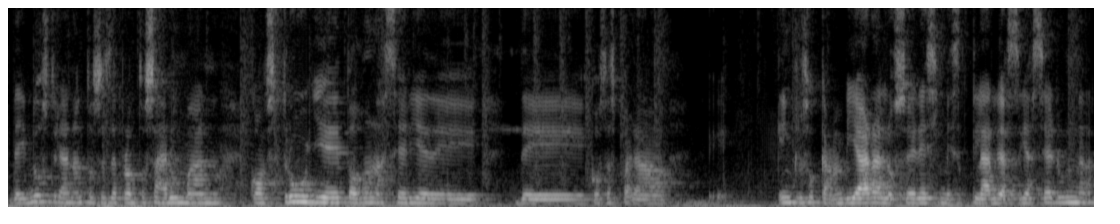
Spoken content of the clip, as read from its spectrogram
de industria, ¿no? Entonces de pronto Saruman construye toda una serie de, de cosas para eh, incluso cambiar a los seres y mezclarlas y hacer una,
